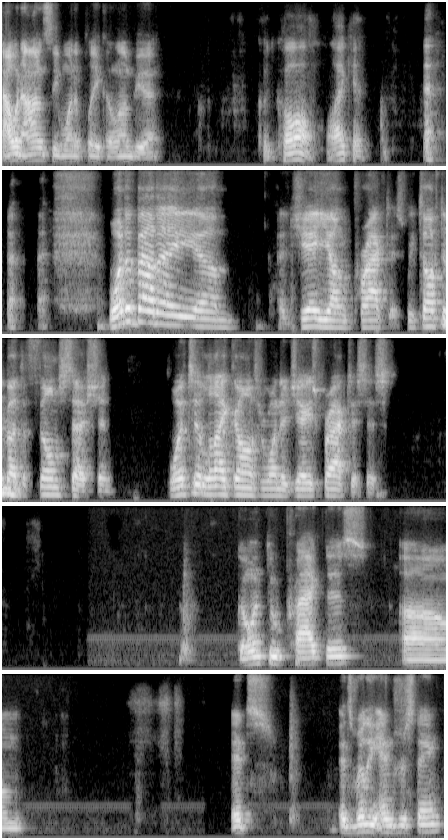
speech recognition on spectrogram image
I would honestly want to play Columbia. Good call, like it. what about a um, a Jay Young practice. We talked about the film session. What's it like going through one of Jay's practices? Going through practice, um, it's it's really interesting.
